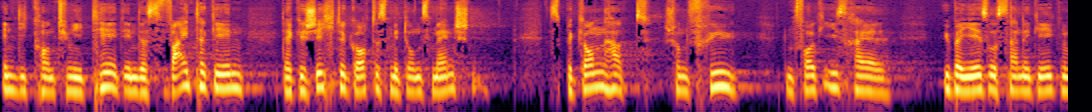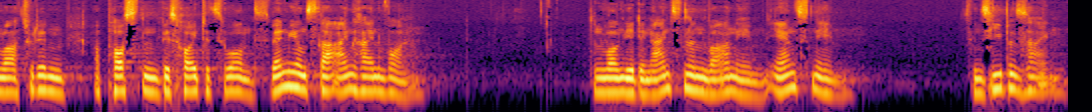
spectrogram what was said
in die Kontinuität, in das Weitergehen der Geschichte Gottes mit uns Menschen. Das begonnen hat schon früh dem Volk Israel über Jesus, seine Gegenwart zu den Aposteln bis heute zu uns. Wenn wir uns da einreihen wollen, dann wollen wir den Einzelnen wahrnehmen, ernst nehmen, sensibel sein,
